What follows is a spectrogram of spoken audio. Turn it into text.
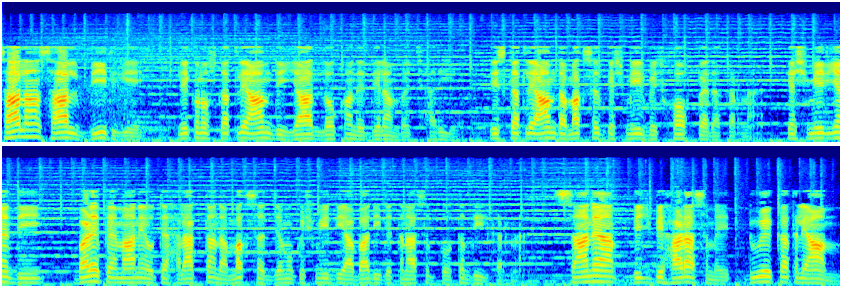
سالاں سال بیت گئے، لیکن اس قتل عام دی یاد لوکاں دے دلاں وچ ہری ہے۔ اس قتل عام دا مقصد کشمیر وچ خوف پیدا کرنا ہے۔ کشمیریاں دی بڑے پیمانے اتنے ہلاکتوں دا مقصد جموں کشمیر دی آبادی کے تناسب کو تبدیل کرنا ہے۔ سانیہ، بج بہاڑا سمیت دوئے قتل عام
